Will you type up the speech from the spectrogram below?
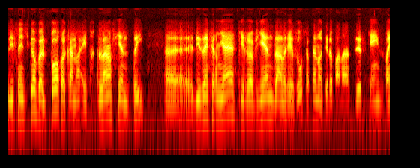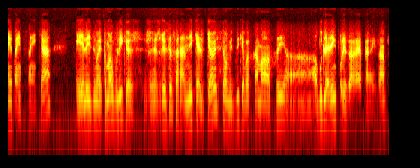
les syndicats veulent pas reconnaître l'ancienneté euh, des infirmières qui reviennent dans le réseau. Certaines ont été là pendant 10, 15, 20, 25 ans. Et là, il dit, mais comment vous voulez que je, réussisse à ramener quelqu'un si on lui dit qu'elle va se ramasser en, bout de la ligne pour les horaires, par exemple?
